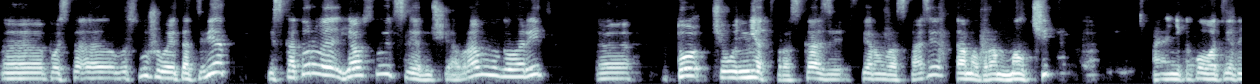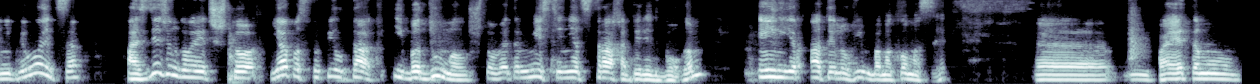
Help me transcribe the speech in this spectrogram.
э, выслушивает ответ, из которого явствует следующее. Авраам ему говорит то, чего нет в рассказе, в первом рассказе. Там Авраам молчит, а никакого ответа не приводится. А здесь он говорит, что я поступил так, ибо думал, что в этом месте нет страха перед Богом. Э, поэтому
